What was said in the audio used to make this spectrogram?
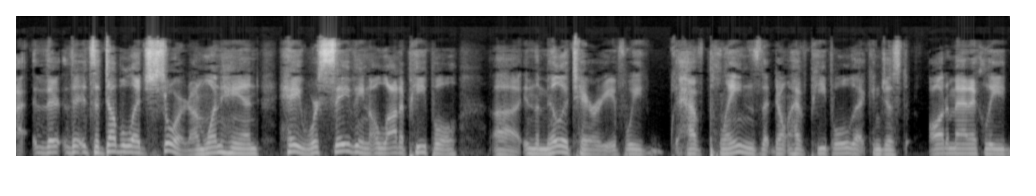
uh, it's a double-edged sword. On one hand, hey, we're saving a lot of people uh, in the military if we have planes that don't have people that can just automatically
